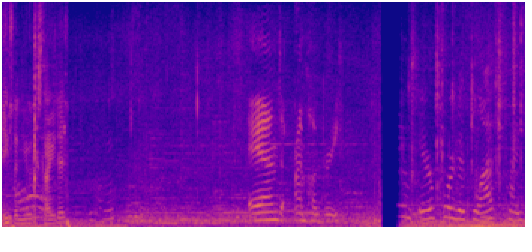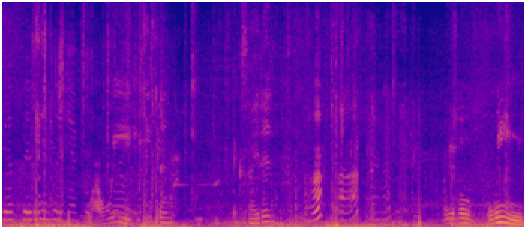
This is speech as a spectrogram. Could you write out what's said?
Ethan, you excited? And I'm hungry. Airport is last time, just this is a different. Wowee. Ethan, excited? Uh-huh, uh-huh, uh-huh. We have a wing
